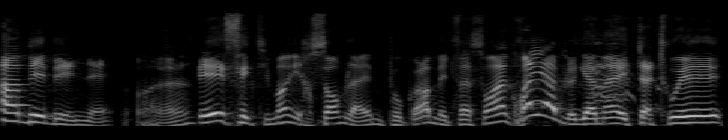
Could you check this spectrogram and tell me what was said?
un bébé naît. Et effectivement, il ressemble à M. Pokora, mais de façon incroyable. Le gamin est tatoué.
